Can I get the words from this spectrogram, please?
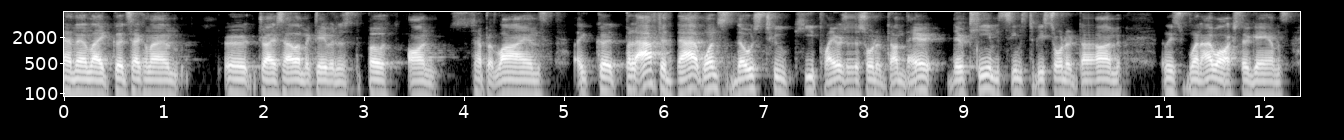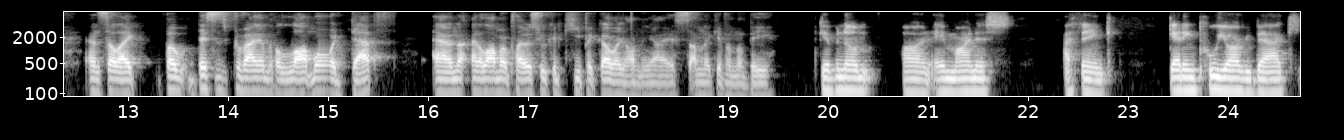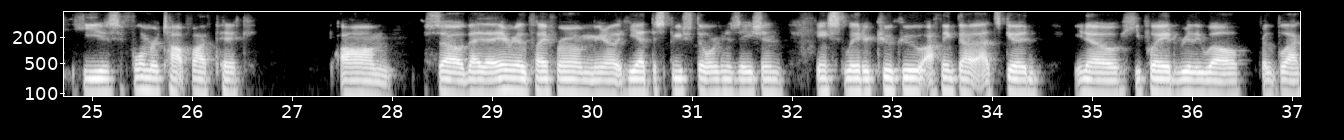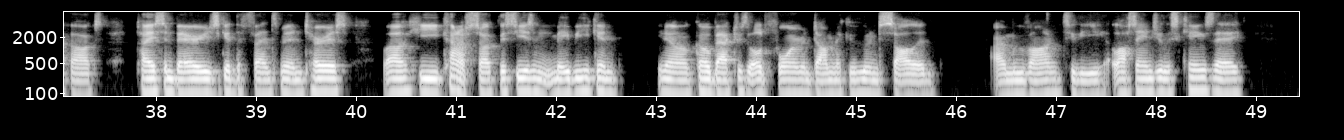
and then like good second line. Er, or Draisaitl and McDavid is both on separate lines, like good. But after that, once those two key players are sort of done, their their team seems to be sort of done. At least when I watch their games, and so like but this is providing them with a lot more depth and, and a lot more players who could keep it going on the ice. I'm gonna give them a B. Giving them uh, an A minus. I think getting Puljujarvi back. He's former top five pick. Um, so they, they didn't really play for him. You know, he had disputes with the organization against Slater Koekkoek. I think that that's good. You know, he played really well for the Blackhawks. Tyson Barrie's a good defenseman. Turris, well, he kind of sucked this season. Maybe he can you know, go back to his old form and Dominik Kahun's solid. I move on to the Los Angeles Kings. They,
